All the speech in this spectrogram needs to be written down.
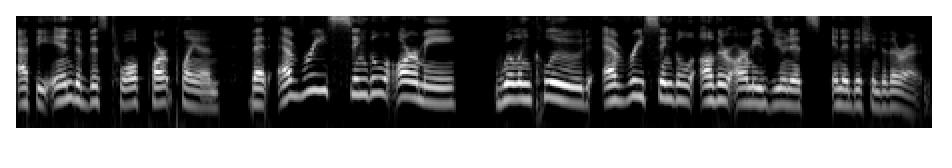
at the end of this 12 part plan that every single army will include every single other army's units in addition to their own.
